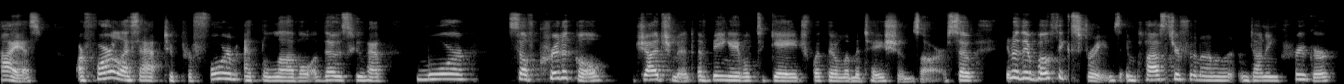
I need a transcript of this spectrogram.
highest are far less apt to perform at the level of those who have more self-critical judgment of being able to gauge what their limitations are. So, you know, they're both extremes. Imposter phenomenon and Dunning Kruger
